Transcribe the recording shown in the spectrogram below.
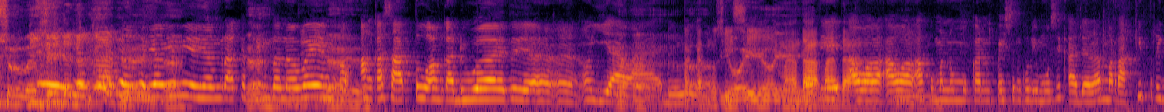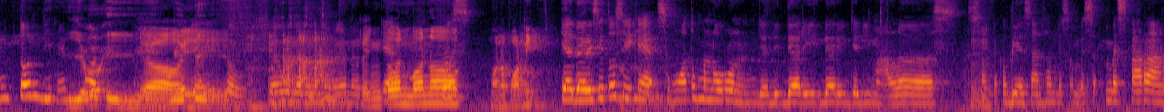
seru banget Bisa sih. yang, Iya, yang iya. ini ya, yang raket Ya. ringtone apa yang Iya, iya. angka satu, angka dua itu ya. Oh iya dulu. Bakat musisi. Mantap, Jadi mantap. awal-awal aku menemukan passionku di musik adalah merakit ringtone di handphone. Yoi. Yoi. Ya itu, ya benar benar benar. Ringtone Ya, mono. Terus Monoponik. ya dari situ sih kayak semua tuh menurun. Jadi dari dari jadi males sampai kebiasaan sampai sampai sampai sekarang.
